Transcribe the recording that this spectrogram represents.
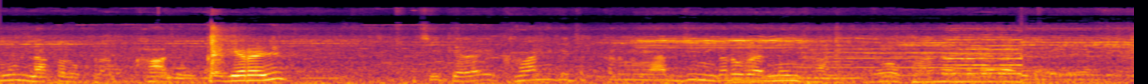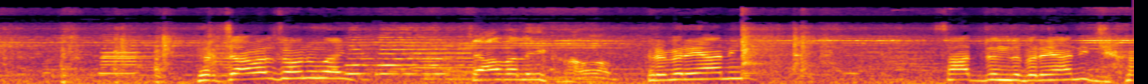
मूड ना करो खराब। खा लो क्या कह रहा है जी? ठीक है खाने के चक्कर में आप जी नहीं करोगे नहीं खाना फिर चावल सोनू भाई? चावल ही खाओ फिर बिरयानी? सात दिन से बिरयानी तो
